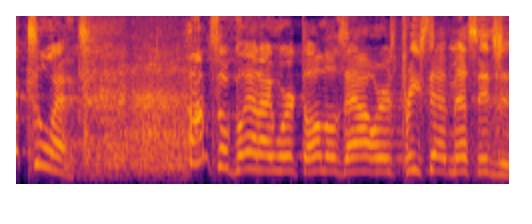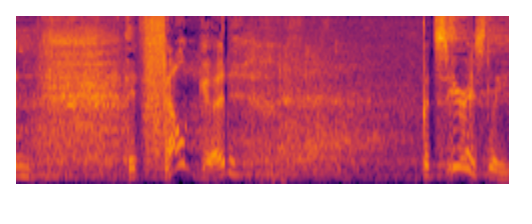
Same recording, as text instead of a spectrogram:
Excellent. I'm so glad I worked all those hours, preached that message, and it felt good. But seriously,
